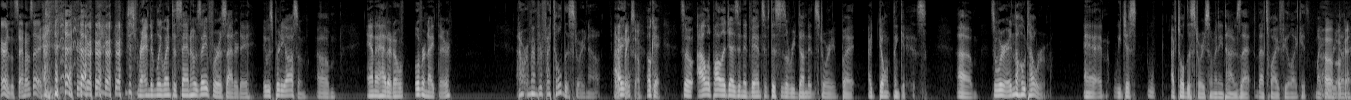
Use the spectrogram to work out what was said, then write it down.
Aaron's in San Jose." Just randomly went to San Jose for a Saturday. It was pretty awesome. Um, and I had an o- overnight there. I don't remember if I told this story now. I don't think so. Okay, so I'll apologize in advance if this is a redundant story, but I don't think it is. Um, so we're in the hotel room, and we just. I've told this story so many times that that's why I feel like it might be Oh, redundant. okay.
